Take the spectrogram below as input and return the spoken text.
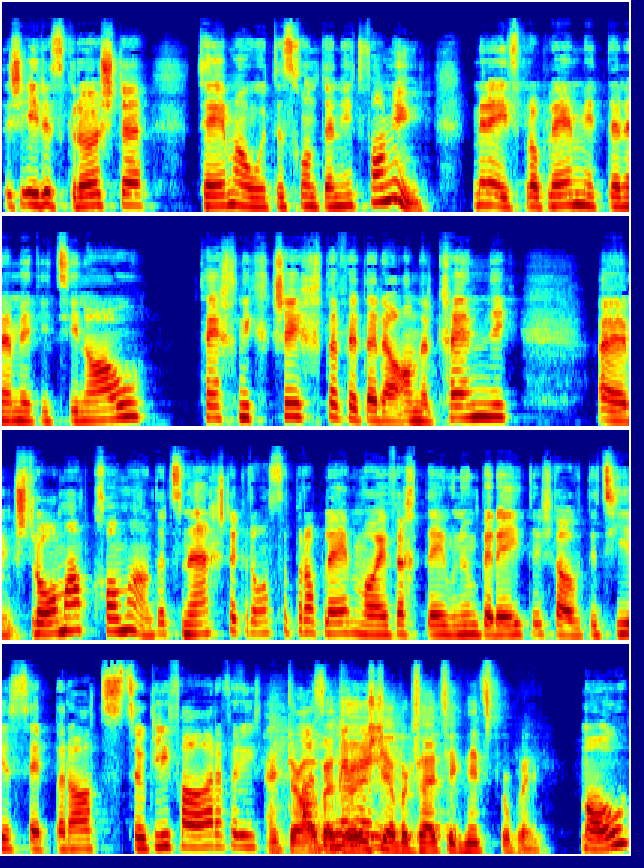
das ist ihr das grösste Thema und das kommt dann nicht von nichts. Wir haben das Problem mit den Medizinaltechnikgeschichten, für diese Anerkennung. Ähm, Stromabkommen, oder? das nächste grosse Problem, wo einfach der nicht bereit ist, halt jetzt hier ein separates Zügel fahren für uns. Hat der also Albert Rösti haben... aber gesagt, es ist nicht das Problem? Mal.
